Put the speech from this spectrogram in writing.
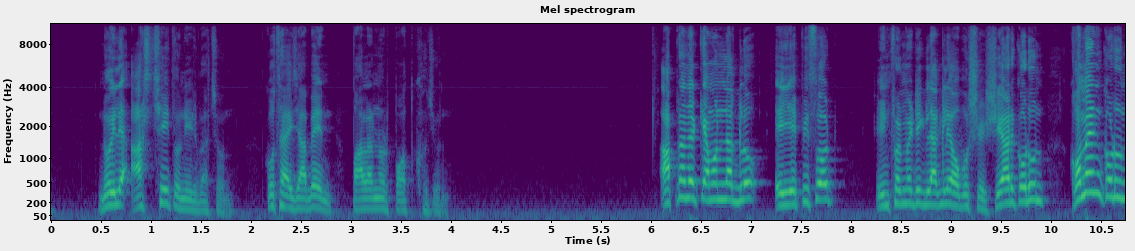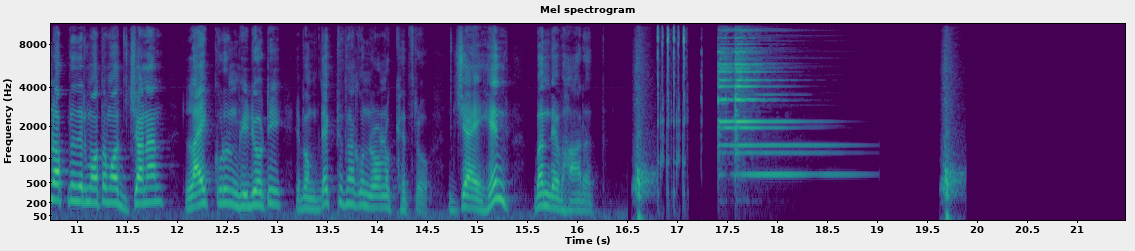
নইলে আসছেই তো নির্বাচন। কোথায় যাবেন, পালানোর পথ খুঁজুন। আপনাদের কেমন লাগল এই এপিসোড ইনফরমেটিভ লাগলে অবশ্যই শেয়ার করুন কমেন্ট করুন আপনাদের মতামত জানান লাইক করুন ভিডিওটি, এবং দেখতে থাকুন রণক্ষেত্র। জয় হিন্দ, বন্দে ভারত।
